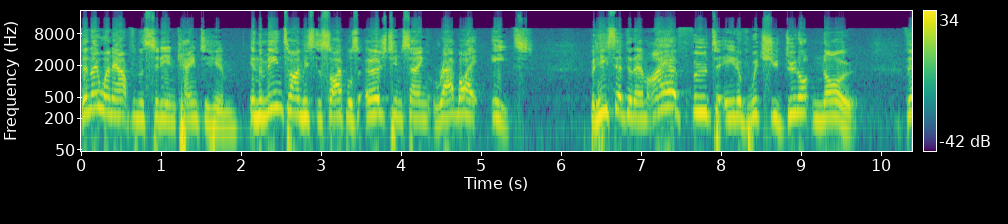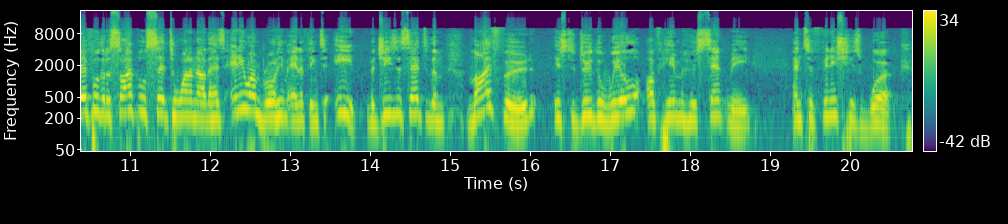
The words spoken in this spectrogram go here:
Then they went out from the city and came to him. In the meantime, his disciples urged him, saying, Rabbi, eat. But he said to them, I have food to eat of which you do not know. Therefore the disciples said to one another, Has anyone brought him anything to eat? But Jesus said to them, My food is to do the will of him who sent me and to finish his work.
